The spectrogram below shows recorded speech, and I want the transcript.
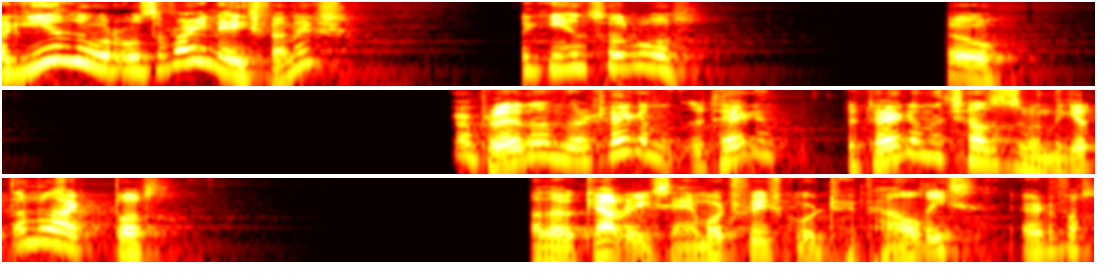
Again, though, it was a very nice finish. Again, so it was. So, I play them. They're taking, they're taking, they're taking the chances when they get them, like. But although can't really say much, we've scored two penalties out of it.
